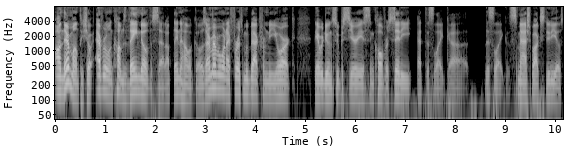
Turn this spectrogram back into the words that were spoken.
on their monthly show, everyone comes. They know the setup. They know how it goes. I remember when I first moved back from New York, they were doing super serious in Culver City at this like uh, this like Smashbox Studios,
